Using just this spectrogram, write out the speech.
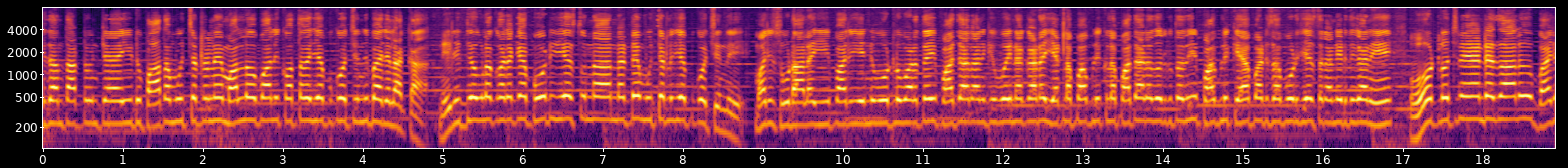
ఇదంతా అట్టుంటే ఇటు పాత ముచ్చట్లనే మల్లోపాలి కొత్తగా చెప్పుకొచ్చింది బయట లెక్క. నిరుద్యోగుల కొరకే పోటీ చేస్తున్నా అన్నట్టే ముచ్చట్లు చెప్పుకొచ్చింది. మరి చూడాలి ఈ పారి ఎన్ని ఓట్లు పడతాయి? ప్రచారానికి పోయిన కాడ ఎట్లా పబ్లిక్లో ప్రచారం దొరుకుతుంది? పబ్లిక్ ఏ పార్టీ సపోర్ట్ చేస్తారు అనేది కానీ ఓట్లు వచ్చినాయంటే చాలు బయట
